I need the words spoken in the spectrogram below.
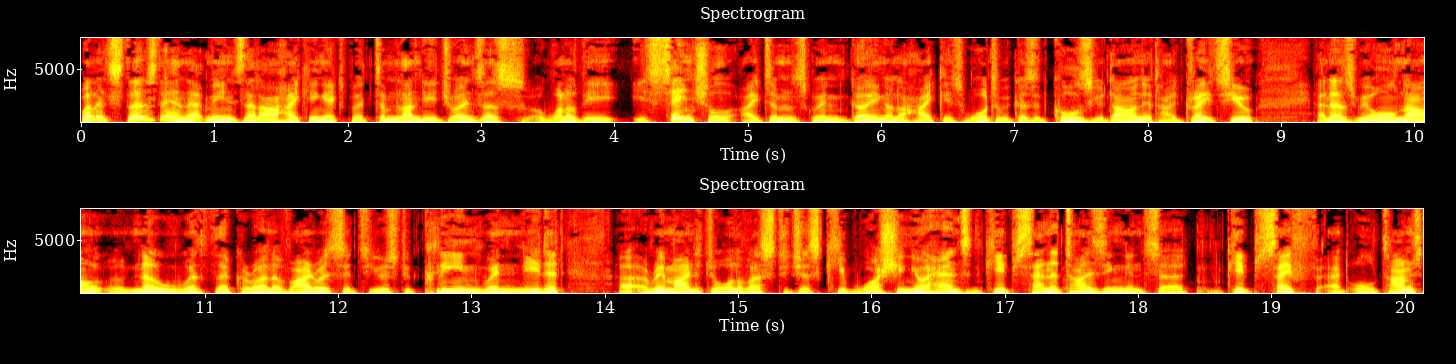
Well, it's Thursday, and that means that our hiking expert Tim Lundy joins us. One of the essential items when going on a hike is water because it cools you down, it hydrates you. And as we all now know with the coronavirus, it's used to clean when needed. Uh, a reminder to all of us to just keep washing your hands and keep sanitizing and uh, keep safe at all times.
